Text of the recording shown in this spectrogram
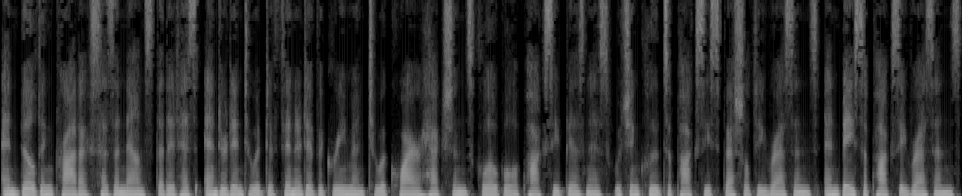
and building products, has announced that it has entered into a definitive agreement to acquire Hexion's global epoxy business, which includes epoxy specialty resins and base epoxy resins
